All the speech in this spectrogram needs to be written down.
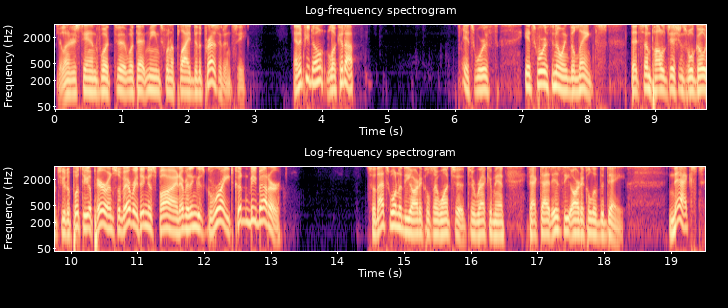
you'll understand what uh, what that means when applied to the presidency. And if you don't, look it up. It's worth it's worth knowing the lengths that some politicians will go to to put the appearance of everything is fine, everything is great, couldn't be better. So that's one of the articles I want to, to recommend. In fact, that is the article of the day. Next,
